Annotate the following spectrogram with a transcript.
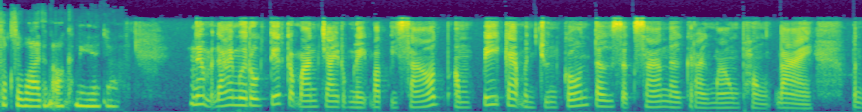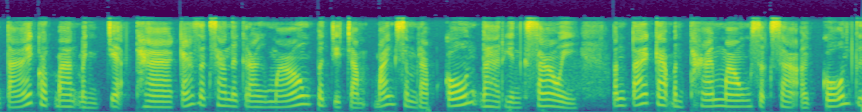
សុខសប្បាយទាំងអស់គ្នាចា អ្នកម្ដាយមួយរូបទៀតក៏បានចែករំលែកបទពិសោធន៍អំពីការបញ្ជូនកូនទៅសិក្សានៅក្រៅម៉ោងផងដែរប៉ុន្តែគាត់បានបញ្ជាក់ថាការសិក្សានៅក្រៅម៉ោងពិតជាចាំបាច់សម្រាប់កូនដែលរៀនខ្សោយប៉ុន្តែការបន្ថែមម៉ោងសិក្សាឲ្យកូនគឺ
